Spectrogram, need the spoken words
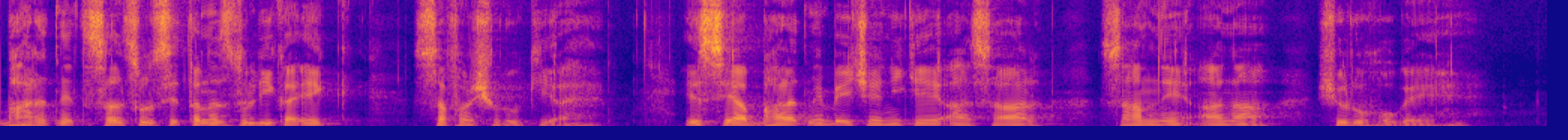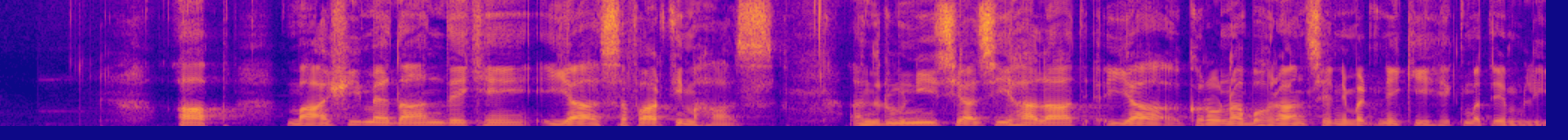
بھارت نے تسلسل سے تنزلی کا ایک سفر شروع کیا ہے۔ اس سے اب بھارت میں بے چینی کے آثار سامنے آنا شروع ہو گئے ہیں۔ آپ معاشی میدان دیکھیں یا سفارتی محاذ؟ اندرونی سیاسی حالات یا کرونا بحران سے نمٹنے کی حکمت عملی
